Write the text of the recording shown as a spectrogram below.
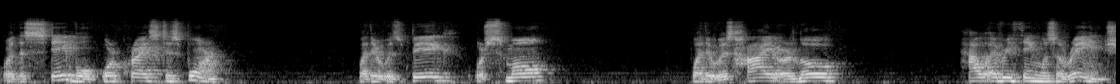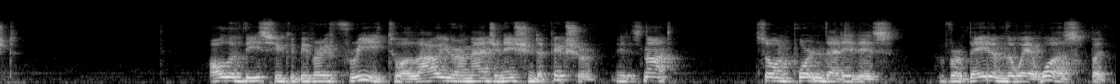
or the stable where Christ is born, whether it was big or small, whether it was high or low, how everything was arranged. All of these you could be very free to allow your imagination to picture. It is not so important that it is verbatim the way it was, but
